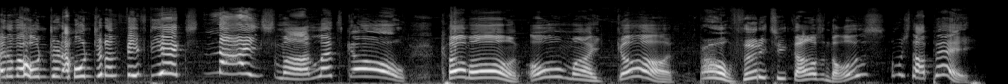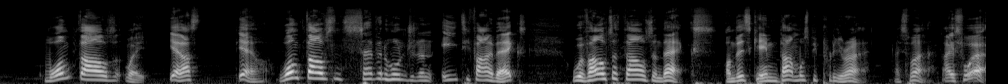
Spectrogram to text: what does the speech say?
another 100, 150x. Nice, man. Let's go. Come on. Oh my god. Bro, $32,000? How much did that pay? 1,000. Wait. Yeah, that's. Yeah. 1,785x without a 1,000x. On this game, that must be pretty rare. I swear. I swear.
